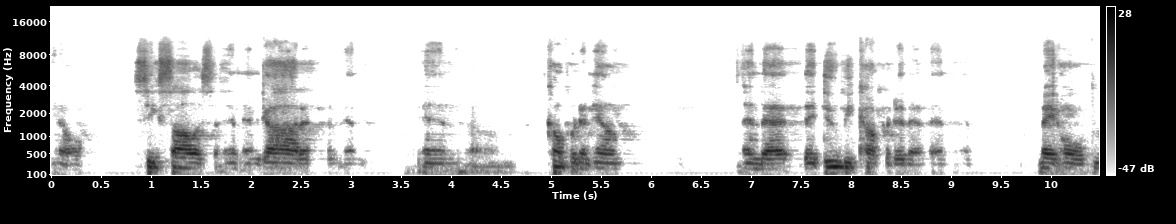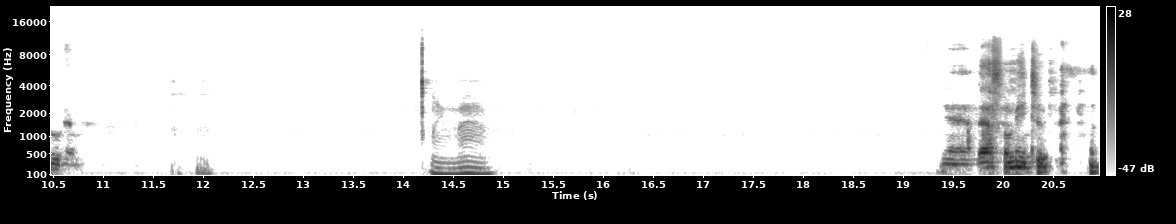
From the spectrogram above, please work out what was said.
you know, seek solace in, in God and, and, and um, comfort in Him, and that they do be comforted and, and, made whole through Him. Amen. Yeah, that's for me too. we'll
